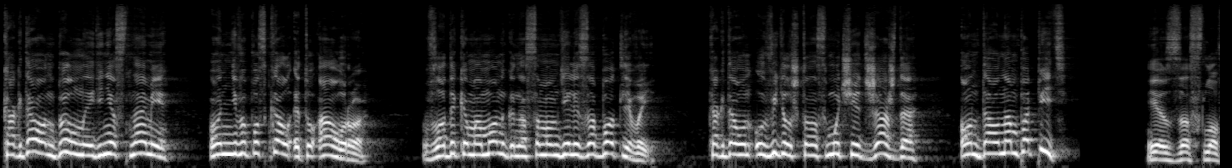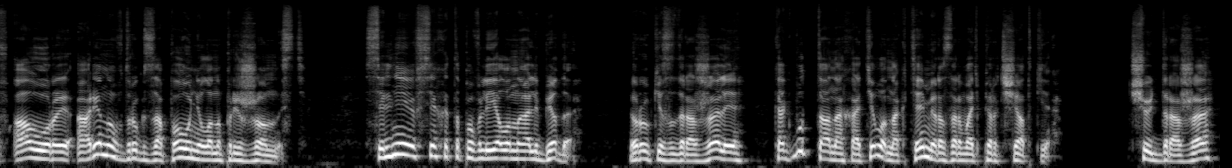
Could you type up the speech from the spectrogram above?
Когда он был наедине с нами, он не выпускал эту ауру. Владыка Мамонга на самом деле заботливый. Когда он увидел, что нас мучает жажда, он дал нам попить. Из-за слов ауры арену вдруг заполнила напряженность. Сильнее всех это повлияло на Альбеда. Руки задрожали, как будто она хотела ногтями разорвать перчатки. Чуть дрожа,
